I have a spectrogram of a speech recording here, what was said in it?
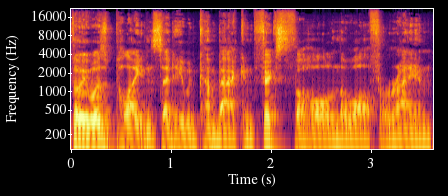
Though he was polite and said he would come back and fix the hole in the wall for Ryan.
